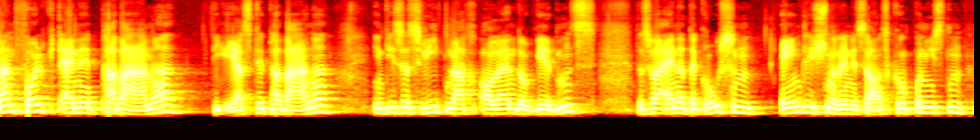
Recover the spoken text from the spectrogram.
Dann folgt eine Pavana, die erste Pavana, in dieser Suite nach Orlando Gibbons. Das war einer der großen englischen Renaissance-Komponisten,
